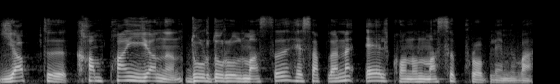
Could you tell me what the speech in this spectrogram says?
yaptığı kampanyanın durdurulması, hesaplarına el konulması problemi var.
